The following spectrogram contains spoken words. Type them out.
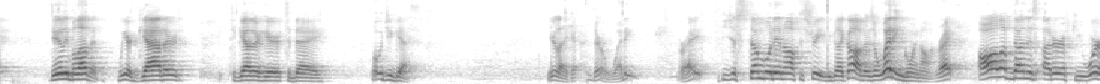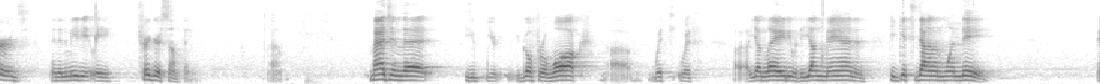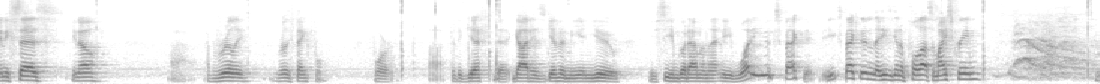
Dearly beloved, we are gathered together here today, what would you guess? You're like, is there a wedding? Right? If you just stumbled in off the street, you'd be like, oh, there's a wedding going on, right? All I've done is utter a few words and it immediately triggers something. Um, imagine that you, you, you, go for a walk uh, with, with a young lady, with a young man, and he gets down on one knee and he says, You know, uh, I'm really, really thankful for, uh, for the gift that God has given me and you. You see him go down on that knee. What are you expecting? Are you expecting that he's going to pull out some ice cream?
